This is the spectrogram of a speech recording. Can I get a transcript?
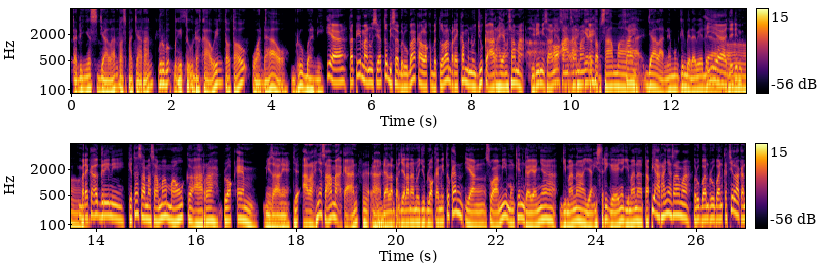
Tadinya sejalan pas pacaran, Berubah. begitu udah kawin, tahu-tahu wadaw, berubah nih. Iya, tapi manusia tuh bisa berubah kalau kebetulan mereka menuju ke arah yang sama. Jadi misalnya oh, sama-sama arahnya eh, tetap sama, say- jalannya mungkin beda-beda. Iya, jadi Oh. mereka agree nih. Kita sama-sama mau ke arah Blok M misalnya. Arahnya sama kan? Nah, dalam perjalanan menuju Blok M itu kan yang suami mungkin gayanya gimana, yang istri gayanya gimana, tapi arahnya sama. Perubahan-perubahan kecil akan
